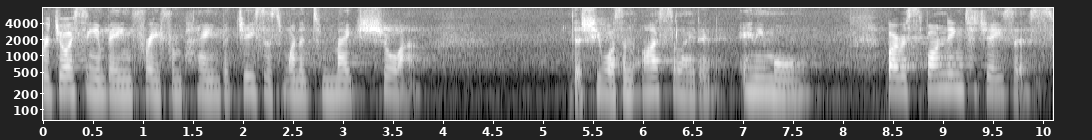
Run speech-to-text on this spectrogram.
rejoicing in being free from pain, but Jesus wanted to make sure that she wasn't isolated anymore. By responding to Jesus,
